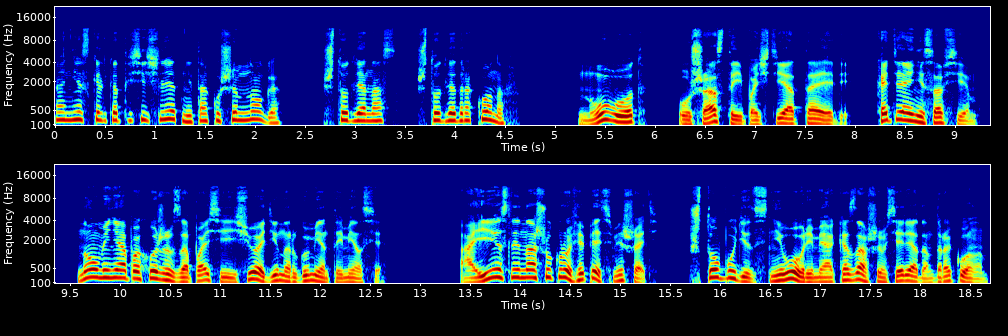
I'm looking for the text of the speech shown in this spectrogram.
«А несколько тысяч лет не так уж и много. Что для нас, что для драконов». Ну вот, ушастые почти оттаяли, хотя и не совсем. Но у меня, похоже, в запасе еще один аргумент имелся. А если нашу кровь опять смешать? Что будет с не вовремя оказавшимся рядом драконом?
